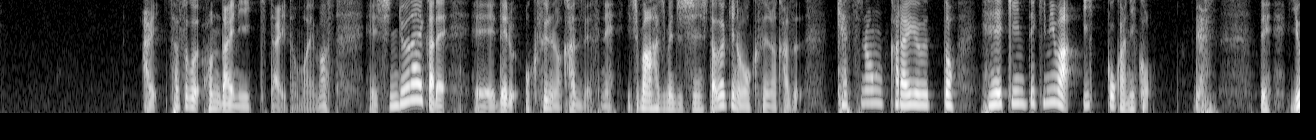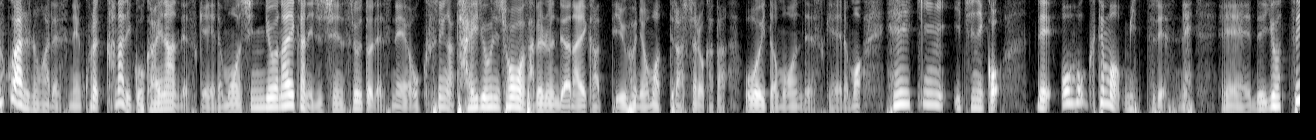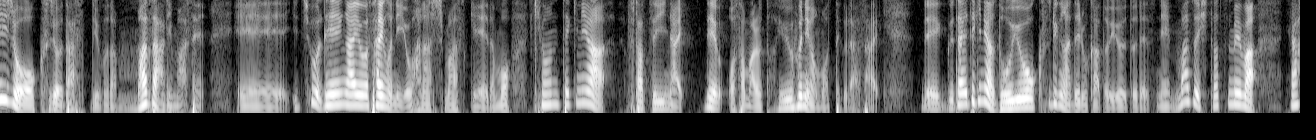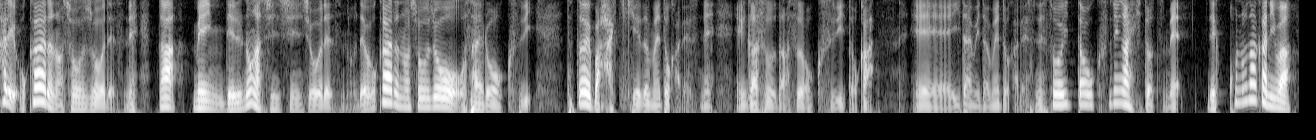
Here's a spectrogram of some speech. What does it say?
はい。早速本題に行きたいと思います。え、心療内科で、え、出るお薬の数ですね。一番初め受診した時のお薬の数。結論から言うと、平均的には1個か2個です。で、よくあるのがですね、これかなり誤解なんですけれども、心療内科に受診するとですね、お薬が大量に処方されるんではないかっていうふうに思ってらっしゃる方多いと思うんですけれども、平均1、2個。で、多くても3つですね。えー、で、4つ以上お薬を出すっていうことはまずありません。えー、一応例外を最後にお話しますけれども、基本的には2つ以内で収まるというふうに思ってください。で、具体的にはどういうお薬が出るかというとですね、まず1つ目は、やはりお体の症状ですね、がメインに出るのが心身症ですので、お体の症状を抑えるお薬。例えば吐き気止めとかですね、ガスを出すお薬とか、えー、痛み止めとかですね、そういったお薬が1つ目。で、この中には、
